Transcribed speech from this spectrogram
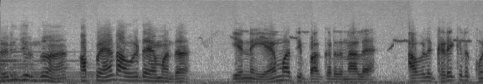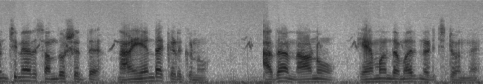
தெரிஞ்சிருந்தோம் அப்ப ஏன்டா அவகிட்ட ஏமாந்த? என்னை ஏமாத்தி பாக்குறதுனால அவளுக்கு கிடைக்கிற கொஞ்ச நேர சந்தோஷத்தை நான் ஏன்டா கெடுக்கணும்? அதான் நானும் ஏமாந்த மாதிரி நடிச்சிட்டு வந்தேன்.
